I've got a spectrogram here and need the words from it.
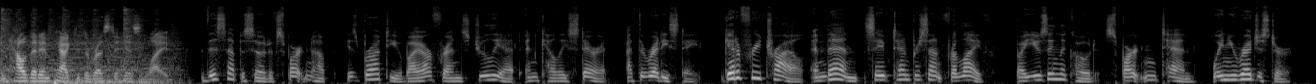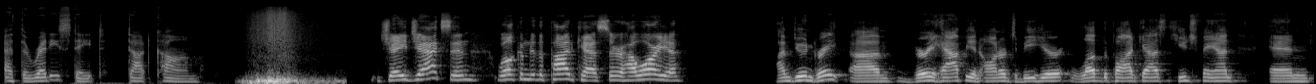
and how that impacted the rest of his life. This episode of Spartan Up is brought to you by our friends Juliet and Kelly Starrett at the Ready State. Get a free trial and then save 10% for life by using the code SPARTAN10 when you register at thereadystate.com. Jay Jackson, welcome to the podcast, sir. How are you? I'm doing great. I'm very happy and honored to be here. Love the podcast, huge fan, and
